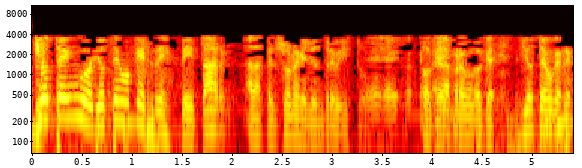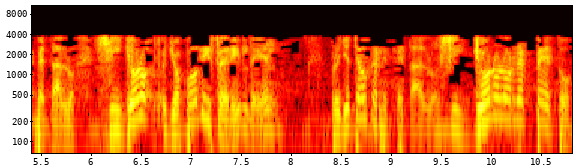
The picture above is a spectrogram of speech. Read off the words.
yo tengo, yo tengo que respetar a la persona que yo entrevisto. Eh, eso, okay, okay. Yo tengo que respetarlo. Si yo no, yo puedo diferir de él pero yo tengo que respetarlo. Si yo no lo respeto,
